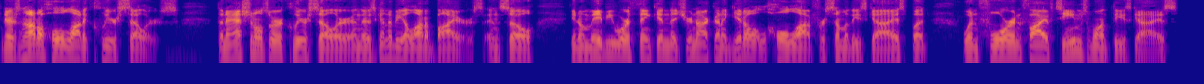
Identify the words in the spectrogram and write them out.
there's not a whole lot of clear sellers. The Nationals are a clear seller, and there's going to be a lot of buyers. And so, you know, maybe we're thinking that you're not going to get a whole lot for some of these guys, but when four and five teams want these guys,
